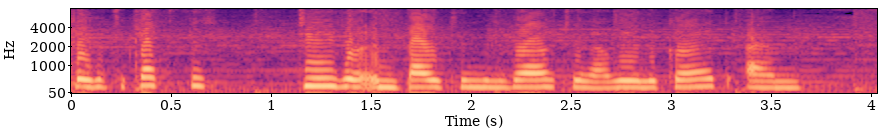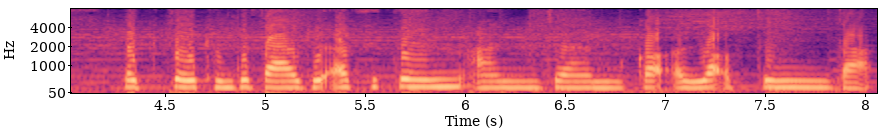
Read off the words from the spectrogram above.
The photography studio in Bolton University are really good. Um, they, they can provide you everything and um, got a lot of things that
